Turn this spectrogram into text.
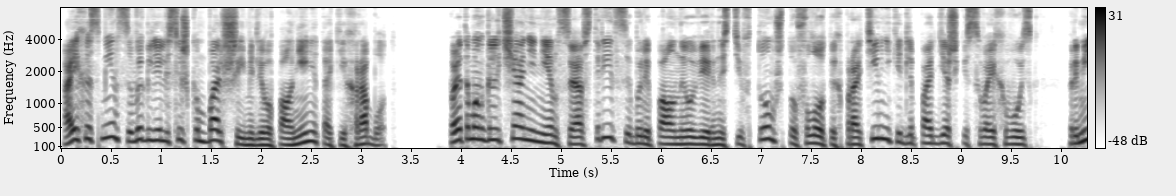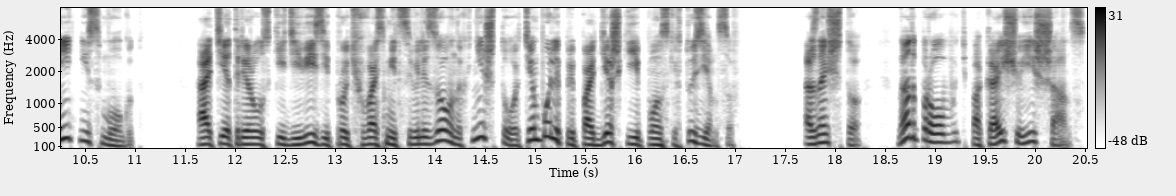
а их эсминцы выглядели слишком большими для выполнения таких работ. Поэтому англичане, немцы и австрийцы были полны уверенности в том, что флот их противники для поддержки своих войск применить не смогут. А те три русские дивизии против восьми цивилизованных – ничто, тем более при поддержке японских туземцев. А значит что? Надо пробовать, пока еще есть шанс.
